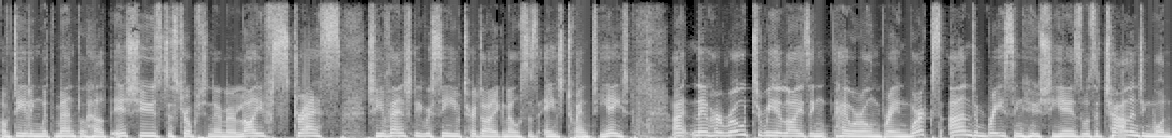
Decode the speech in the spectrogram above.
of dealing with mental health issues, disruption in her life, stress. She eventually received her diagnosis aged 28. Uh, now, her road to realising how her own brain works and embracing who she is was a challenging one,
